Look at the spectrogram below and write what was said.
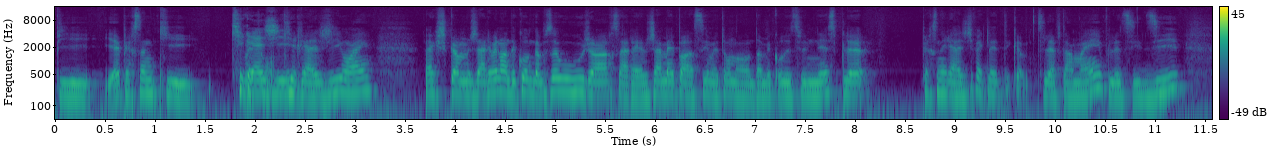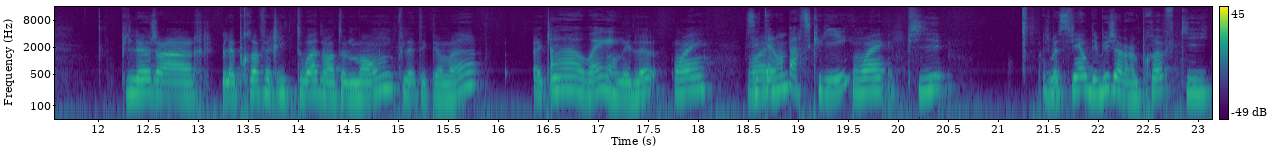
puis il y a personne qui Qui mettons, réagit. qui réagit ouais fait que je suis comme j'arrivais dans des cours comme ça où genre ça aurait jamais passé mettons dans, dans mes cours d'études féministes puis là personne réagit fait que là t'es comme tu lèves ta main puis là tu dis puis là genre le prof rit de toi devant tout le monde puis là t'es comme ah ok Ah ouais. on est là ouais C'est ouais. tellement particulier. Ouais, puis je me souviens au début, j'avais un prof qui,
